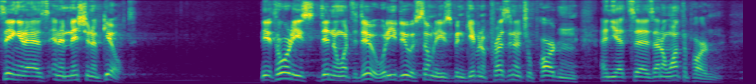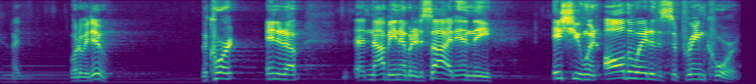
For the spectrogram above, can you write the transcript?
seeing it as an admission of guilt. The authorities didn't know what to do. What do you do with somebody who's been given a presidential pardon and yet says, I don't want the pardon? What do we do? The court ended up uh, not being able to decide, and the issue went all the way to the Supreme Court.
